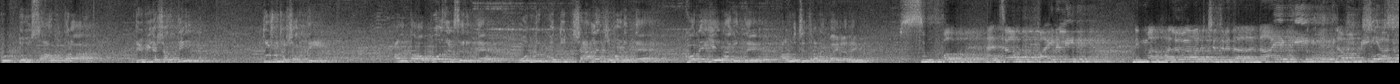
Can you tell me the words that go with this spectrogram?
ಹುಟ್ಟು ಸಾವು ಥರ ದಿವ್ಯ ಶಕ್ತಿ ದುಷ್ಟ ಶಕ್ತಿ ಅಂತ ಅಪೋಸಿಟ್ಸ್ ಇರುತ್ತೆ. ಒಂದಕ್ಕೊಂದು ಚಾಲೆಂಜ್ ಮಾಡುತ್ತೆ. ಕೊನೆಗೆ ಏನಾಗುತ್ತೆ? ಅನ್ನೋ ಚಿತ್ರನೇ Bairadevi. Super. And sir finally ನಿಮ್ಮ ಹಲವಾರು ಚಿತ್ರದ ನಾಯಕಿ ನಮ್ಮ Preethi Anu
